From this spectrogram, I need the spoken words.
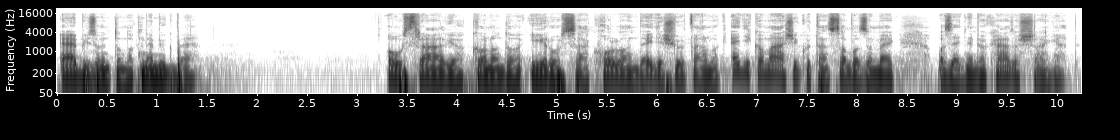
elbizonytalanok nemükbe, Ausztrália, Kanada, Írország, Holland, Egyesült Államok egyik a másik után szavazza meg az egyneműek házasságát.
